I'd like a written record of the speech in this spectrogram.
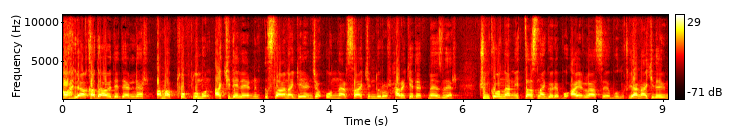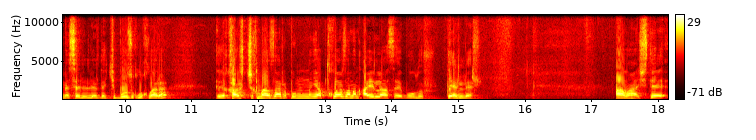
Ahlaka davet ederler ama toplumun akidelerinin ıslahına gelince onlar sakin durur, hareket etmezler. Çünkü onların iddiasına göre bu ayrılığa sebep olur. Yani akidevi meselelerdeki bozukluklara e, karşı çıkmazlar. Bunu yaptıkları zaman ayrılığa sebep olur derler. Ama işte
